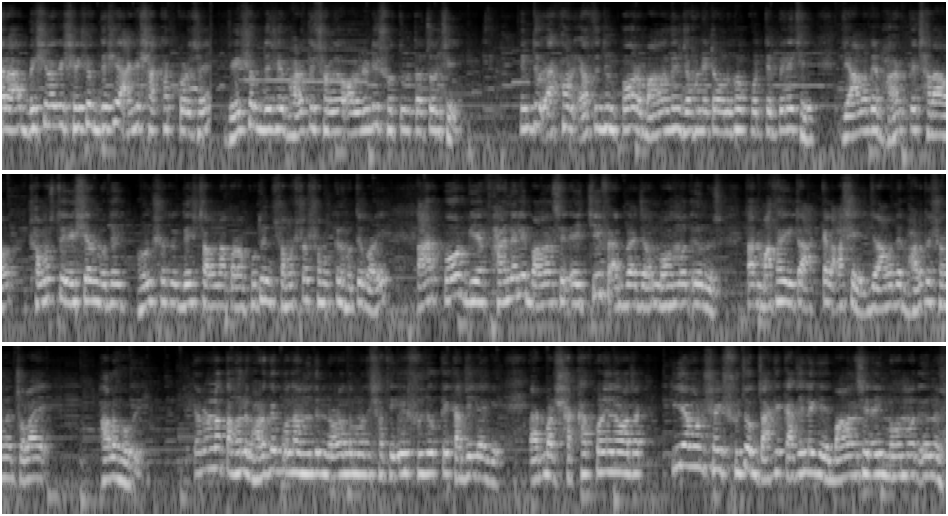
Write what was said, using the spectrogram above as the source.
এরা বেশিরভাগই সেই সব দেশে আগে সাক্ষাৎ করেছে যেই সব দেশে ভারতের সঙ্গে অলরেডি শত্রুতা চলছে। কিন্তু এখন এতদিন পর বাংলাদেশ যখন এটা অনুভব করতে পেরেছে যে আমাদের ভারতকে ছাড়াও সমস্ত এশিয়ার মধ্যে ভবিষ্যতে দেশ চালনা করা কঠিন সমস্যার সম্মুখীন হতে পারে, তারপর গিয়ে ফাইনালি বাংলাদেশের এই চিফ অ্যাডভাইজার মোহাম্মদ ইউনুস, তার মাথায় এটা আক্কেল আসে যে আমাদের ভারতের সঙ্গে চলায় ভালো হবে। কেননা তাহলে ভারতের প্রধানমন্ত্রী নরেন্দ্র মোদীর সাথে এই সুযোগকে কাজে লাগে একবার সাক্ষাৎ করে নেওয়া যাক। কি এমন সেই সুযোগ যাকে কাজে লেগে বাংলাদেশের এই মোহাম্মদ ইউনুস,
